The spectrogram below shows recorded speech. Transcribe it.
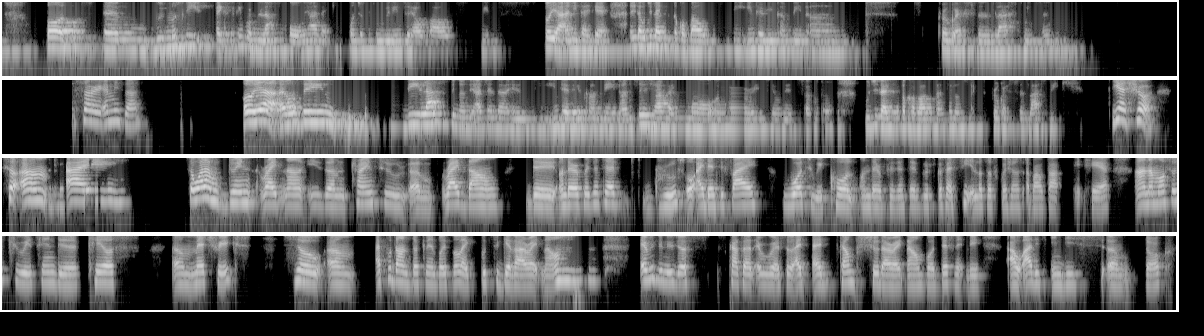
But um, we've mostly, like, I think from last call, we had like a bunch of people willing to help out with. Oh yeah, Anita is here. Anita, would you like to talk about the interview campaign and progress in last meeting? Sorry, I missed that. Oh yeah, I was saying the last thing on the agenda is the interview campaign, and since you have like more authority on it, so would you like to talk about it and tell us like the progress since last week? Yeah, sure. So um Okay. I so what I'm doing right now is um trying to um write down the underrepresented groups or identify what we call underrepresented groups because I see a lot of questions about that here. And I'm also curating the CHAOSS um metrics. So um I put down the document, but it's not like put together right now. everything is just scattered everywhere. So I, I can't show that right now, but definitely I'll add it in this um doc.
